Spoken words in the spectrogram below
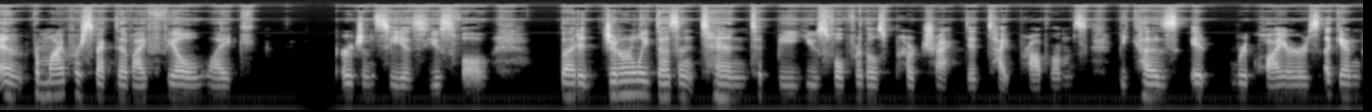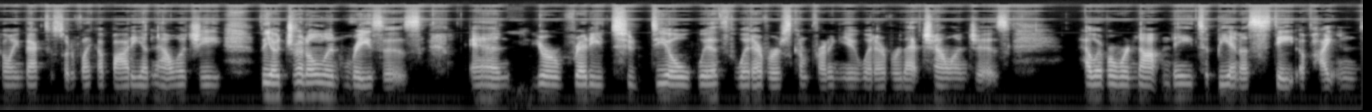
And from my perspective, I feel like urgency is useful, but it generally doesn't tend to be useful for those protracted type problems because it requires, again, going back to sort of like a body analogy, the adrenaline raises and you're ready to deal with whatever's confronting you, whatever that challenge is. However, we're not made to be in a state of heightened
